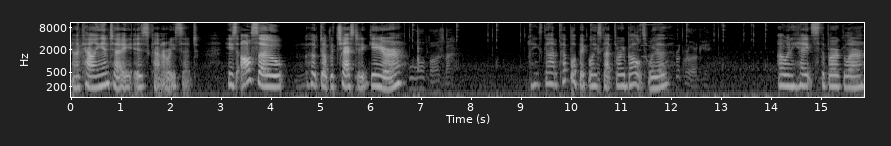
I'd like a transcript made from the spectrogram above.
And the Caliente is kind of recent. He's also hooked up with Chastity Gear. He's got a couple of people he's got three bolts with. Oh, and he hates the burglar.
